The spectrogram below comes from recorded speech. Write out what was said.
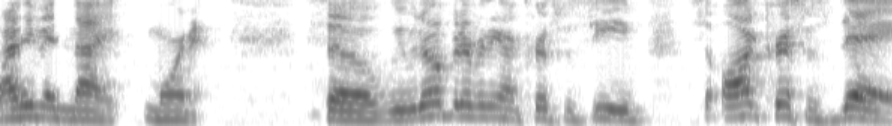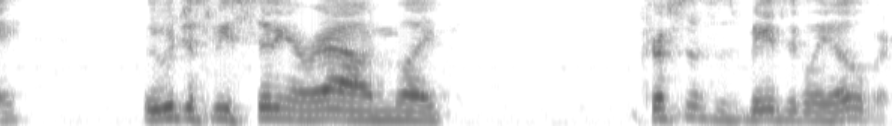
Not even night, morning. So we would open everything on Christmas Eve. So on Christmas Day, we would just be sitting around like Christmas is basically over.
